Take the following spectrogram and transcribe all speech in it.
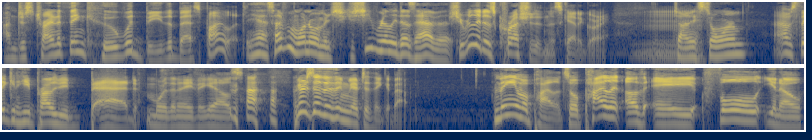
I'm just trying to think who would be the best pilot. Yeah, aside from Wonder Woman, she, she really does have it. She really does crush it in this category. Hmm. Johnny Storm. I was thinking he'd probably be bad more than anything else. Here's the other thing we have to think about. I'm thinking of a pilot. So, a pilot of a full, you know,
